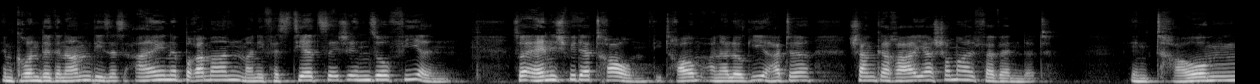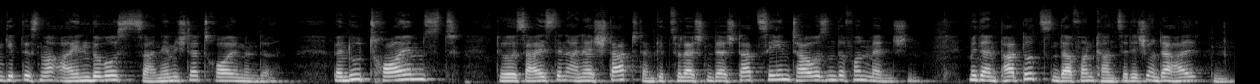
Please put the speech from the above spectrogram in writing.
Im Grunde genommen, dieses eine Brahman manifestiert sich in so vielen. So ähnlich wie der Traum. Die Traumanalogie hatte Shankara ja schon mal verwendet. Im Traum gibt es nur ein Bewusstsein, nämlich der Träumende. Wenn du träumst, du seist in einer Stadt, dann gibt es vielleicht in der Stadt Zehntausende von Menschen. Mit ein paar Dutzend davon kannst du dich unterhalten.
